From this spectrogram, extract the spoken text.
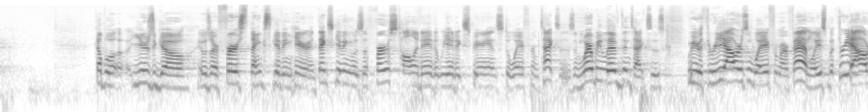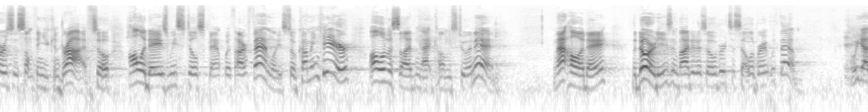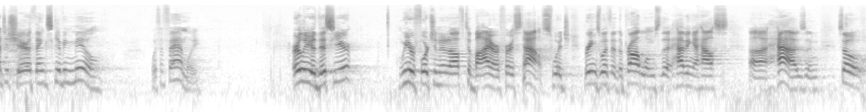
A couple years ago, it was our first Thanksgiving here, and Thanksgiving was the first holiday that we had experienced away from Texas. And where we lived in Texas, we were three hours away from our families, but three hours is something you can drive. So, holidays we still spent with our families. So, coming here, all of a sudden, that comes to an end. And that holiday, the Dohertys invited us over to celebrate with them. We got to share a Thanksgiving meal with a family. Earlier this year, we were fortunate enough to buy our first house, which brings with it the problems that having a house uh, has. And so,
